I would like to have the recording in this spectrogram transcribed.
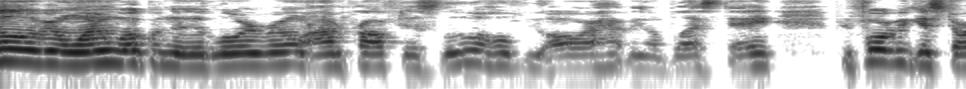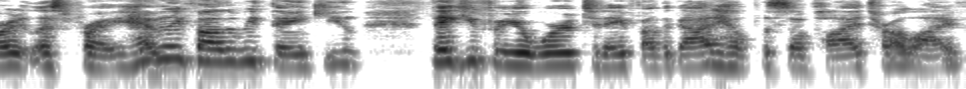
Hello, everyone. Welcome to the Glory Room. I'm Prophetess Lou. I hope you all are having a blessed day. Before we get started, let's pray. Heavenly Father, we thank you. Thank you for your word today, Father God. Help us apply it to our life.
